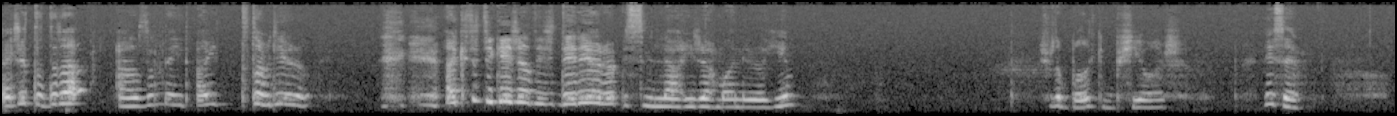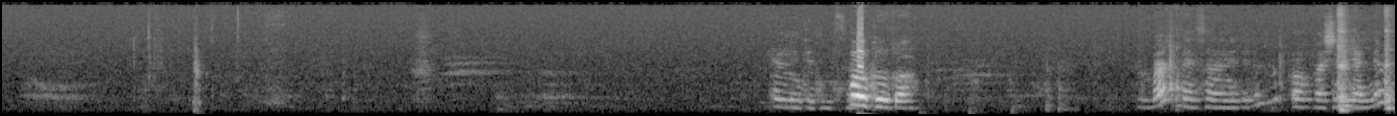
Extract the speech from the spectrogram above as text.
Ayşe tadı da ağzımdaydı. Ay tutabiliyorum. Arkadaşlar çok heyecanlıyım. Deniyorum. Bismillahirrahmanirrahim. Şurada balık gibi bir şey var. Neyse. Ne dedim sana? Bak. Bak ben sana ne dedim? Oh başına geldi mi?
